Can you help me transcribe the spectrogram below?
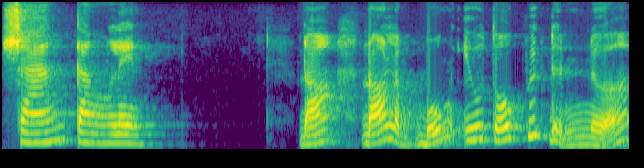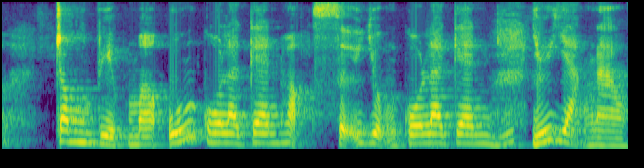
Sáng căng lên đó đó là bốn yếu tố quyết định nữa trong việc mà uống collagen hoặc sử dụng collagen dưới dạng nào.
